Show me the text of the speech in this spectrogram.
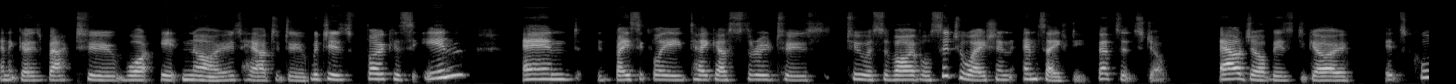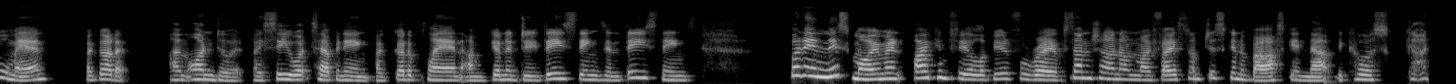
and it goes back to what it knows how to do, which is focus in and basically take us through to to a survival situation and safety. That's its job. Our job is to go, it's cool, man. I got it. I'm onto it. I see what's happening. I've got a plan. I'm going to do these things and these things. But in this moment, I can feel a beautiful ray of sunshine on my face. And I'm just going to bask in that because, God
